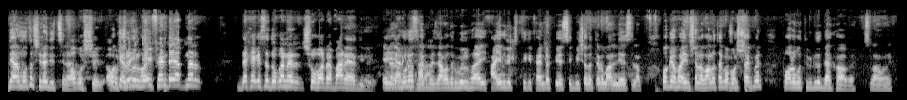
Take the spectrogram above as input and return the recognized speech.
দেওয়ার মতো সেটা দিচ্ছে না অবশ্যই। এই ফ্যানটাই আপনার দেখা গেছে দোকানের শোভাটা বাড়ায় দিবে। এই মনে থাকবে যে আমাদের রুবেল ভাই ফাইভ মিনিট থেকে ফ্যানটা পেয়েছি বিশ হাজার টাকার মাল নিয়েছিলাম ওকে ভাই ইনশাল্লাহ ভালো থাকবেন সুস্থ অবশ্যই। থাকবেন। পরবর্তী ভিডিওতে দেখা হবে। আসসালামু আলাইকুম।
